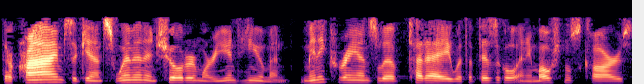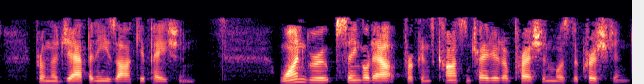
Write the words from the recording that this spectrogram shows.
Their crimes against women and children were inhuman. Many Koreans live today with the physical and emotional scars from the Japanese occupation. One group singled out for concentrated oppression was the Christians.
